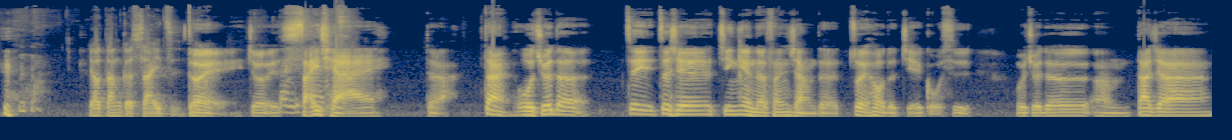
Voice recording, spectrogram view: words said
要当个塞子，对，就塞起来，对啊。但我觉得。这这些经验的分享的最后的结果是，我觉得，嗯，大家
